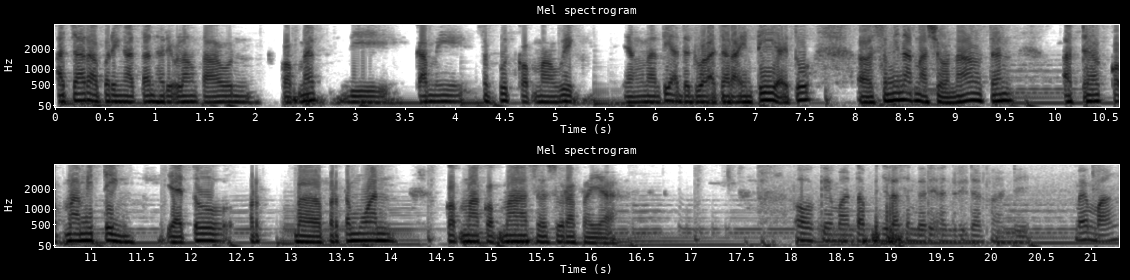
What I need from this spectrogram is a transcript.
acara peringatan hari ulang tahun Kopmap di kami sebut Kopma Week yang nanti ada dua acara inti yaitu eh, seminar nasional dan ada Kopma Meeting yaitu per- eh, pertemuan Kopma-Kopma se-Surabaya. Oke, mantap penjelasan dari Andri dan Fandi. Memang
